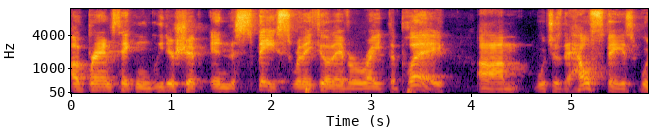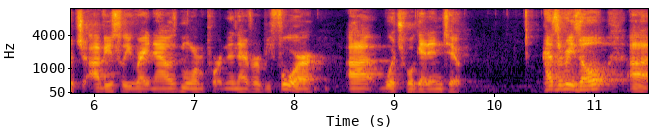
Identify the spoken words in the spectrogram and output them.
of brands taking leadership in the space where they feel they have a right to play. Um, which is the health space, which obviously right now is more important than ever before uh, which we'll get into. As a result, uh,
